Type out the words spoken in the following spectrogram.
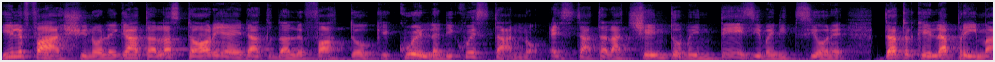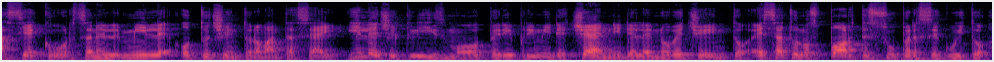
Il fascino legato alla storia è dato dal fatto che quella di quest'anno è stata la 120esima edizione, dato che la prima si è corsa nel 1896. Il ciclismo per i primi decenni del Novecento è stato uno sport super seguito,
